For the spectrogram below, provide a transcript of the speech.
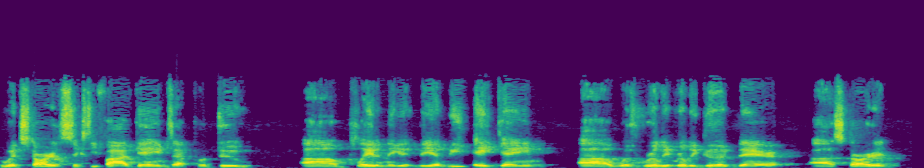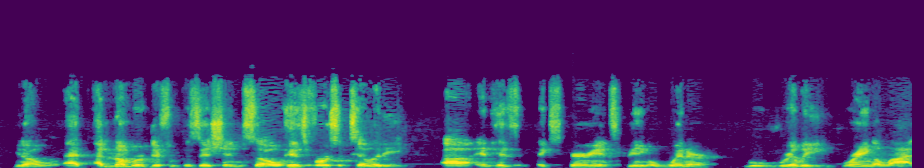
who had started 65 games at Purdue, um, played in the, the Elite Eight game, uh, was really, really good there. Uh, started, you know, at a number of different positions. So his versatility uh, and his experience being a winner will really bring a lot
